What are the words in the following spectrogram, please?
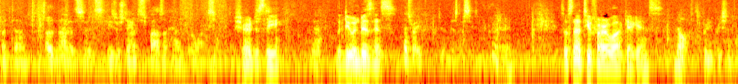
But um, other than that, it's, it's these are stamps files I've had for a while. So Sure, just the yeah, the doing business. that's right. Doing business. All right. So it's not too far a walk, I guess. No, it's pretty pretty simple.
